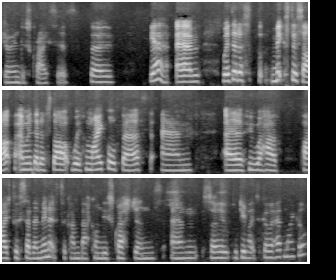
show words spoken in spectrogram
during this crisis? So, yeah, um, we're going to mix this up and we're going to start with Michael first, um, uh, who will have five to seven minutes to come back on these questions. Um, so would you like to go ahead, Michael?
